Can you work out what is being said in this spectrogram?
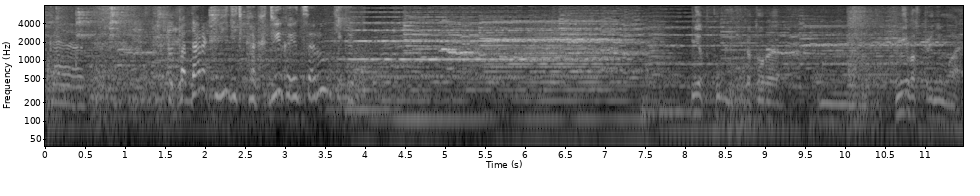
такая подарок видеть, как двигаются руки, нет публики, которая не воспринимает.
